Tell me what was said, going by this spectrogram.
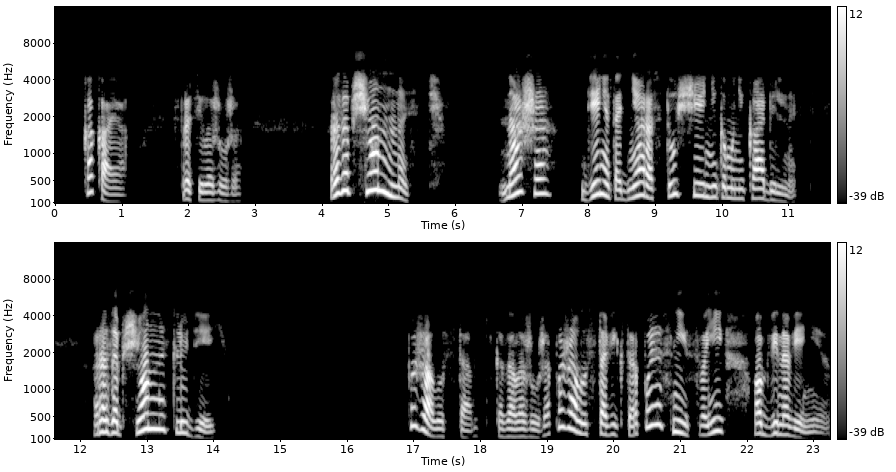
— Какая? — спросила Жужа. — Разобщенность. Наша день ото дня растущая некоммуникабельность, разобщенность людей. — Пожалуйста, — сказала Жужа, — пожалуйста, Виктор, поясни свои обвиновения.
